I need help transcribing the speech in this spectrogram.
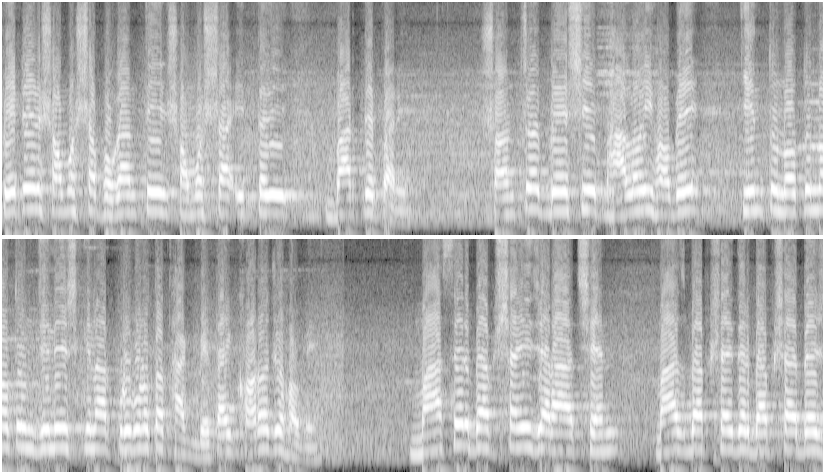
পেটের সমস্যা, ভোগান্তির সমস্যা ইত্যাদি বাড়তে পারে। সঞ্চয় বেশি ভালোই হবে কিন্তু নতুন নতুন জিনিস কেনার প্রবণতা থাকবে, তাই খরচও হবে। মাছের ব্যবসায়ী যারা আছেন, মাছ ব্যবসায়ীদের ব্যবসায় বেশ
